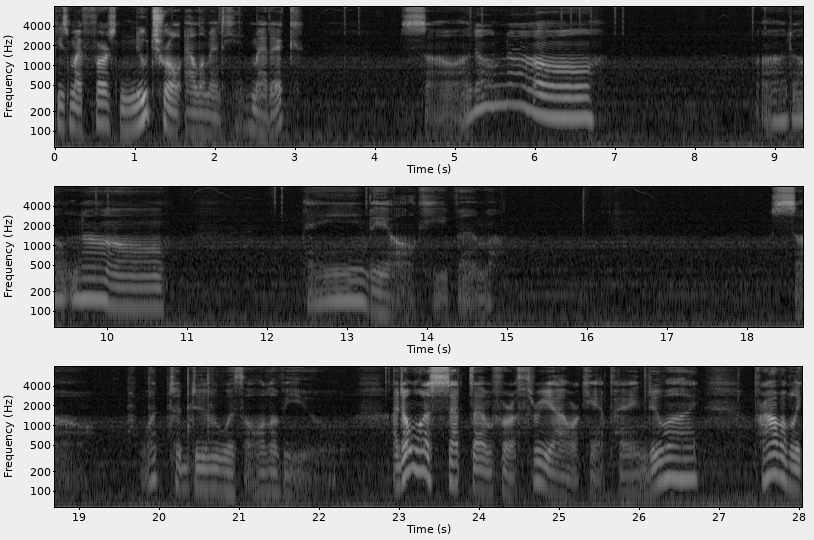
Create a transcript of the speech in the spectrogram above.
He's my first neutral element medic. So I don't know. I don't know. Maybe I'll keep him. So, what to do with all of you? I don't want to set them for a three hour campaign, do I? Probably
